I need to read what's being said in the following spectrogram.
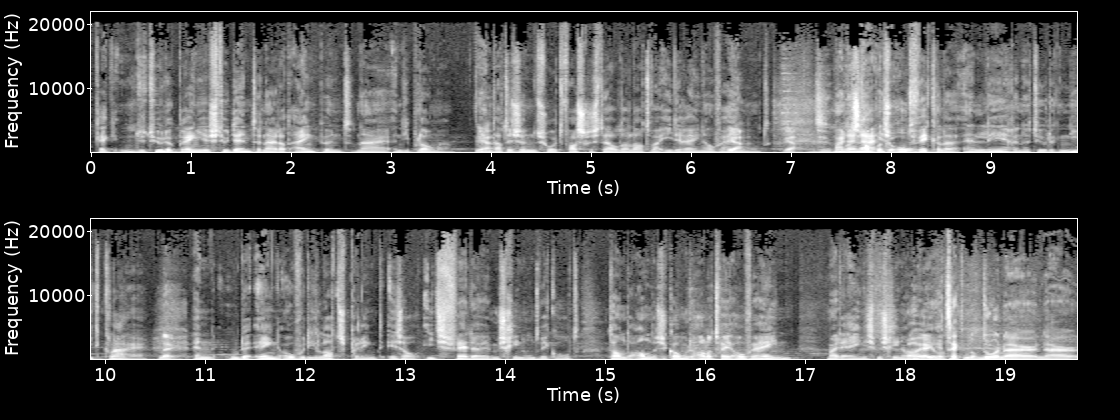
Kijk, natuurlijk breng je studenten naar dat eindpunt, naar een diploma. Ja. En dat is een soort vastgestelde lat waar iedereen overheen Ja. moet. Ja, Maar daarna is ontwikkelen en leren natuurlijk niet klaar. Nee, En hoe de een over die lat springt, is al iets verder misschien ontwikkeld dan de ander. Ze komen er alle twee overheen, maar de een is misschien al oh, ja, je trekt hem nog door naar, naar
